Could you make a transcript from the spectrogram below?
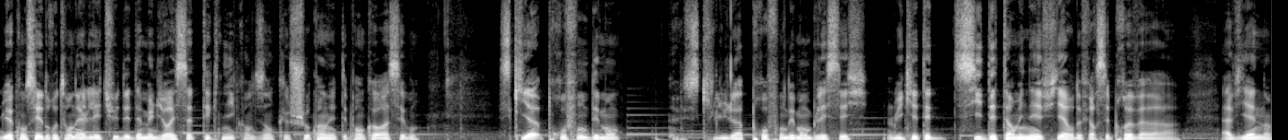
lui a conseillé de retourner à l'étude et d'améliorer sa technique en disant que Chopin n'était pas encore assez bon. Ce qui a profondément ce qui lui a profondément blessé, lui qui était si déterminé et fier de faire ses preuves à, Vienne.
